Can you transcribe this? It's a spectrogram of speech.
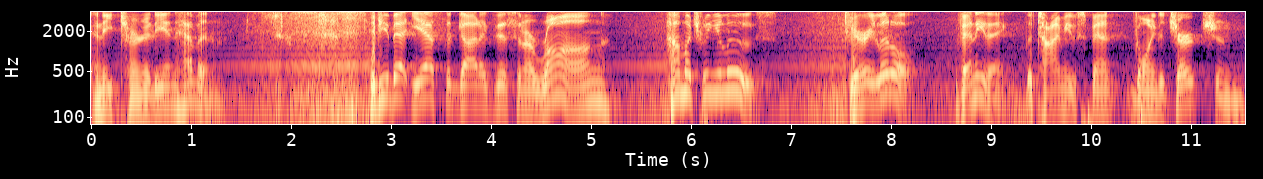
and eternity in heaven. If you bet yes that God exists and are wrong, how much will you lose? Very little. if anything, the time you've spent going to church and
